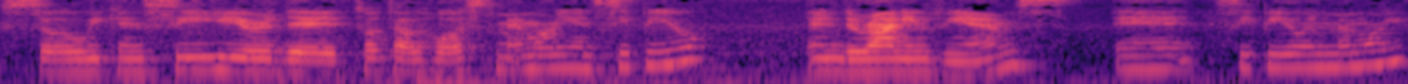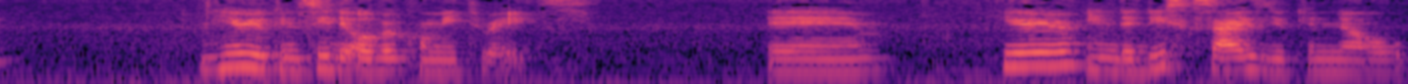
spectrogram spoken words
So we can see here the total host memory and CPU and the running VMs, uh, CPU and memory. And here you can see the overcommit rates. Um, here in the disk size you can know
